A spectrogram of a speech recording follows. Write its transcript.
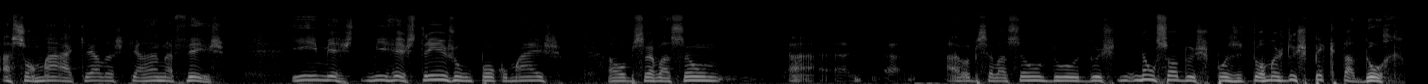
a somar aquelas que a Ana fez. E me, me um pouco mais a observação a, a, observação do, do, não só do expositor, mas do espectador.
